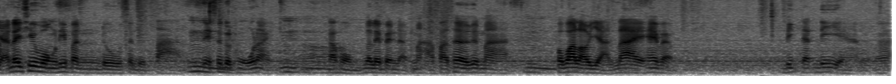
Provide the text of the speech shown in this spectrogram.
อยากได้ชื่อวงที่มันดูสะดุดตาอืมเนี่ยสะดุดหูหน่อยอืมอืมครับผมก็เลยเป็นแบบมหาฟาเธอร์ขึ้นมาอืมเพราะว่าเราอยากได้ให้แบบบิ๊กดัดดี้ฮะแบบว่า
